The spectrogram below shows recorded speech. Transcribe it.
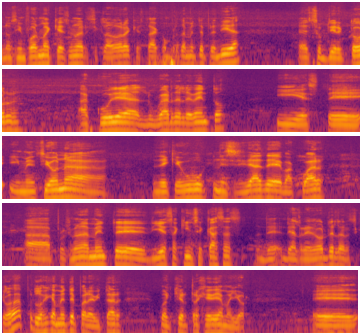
nos informa que es una recicladora que está completamente prendida. El subdirector acude al lugar del evento y, este, y menciona de que hubo necesidad de evacuar aproximadamente 10 a 15 casas de, alrededor de la recicladora, pues lógicamente para evitar cualquier tragedia mayor. Eh,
